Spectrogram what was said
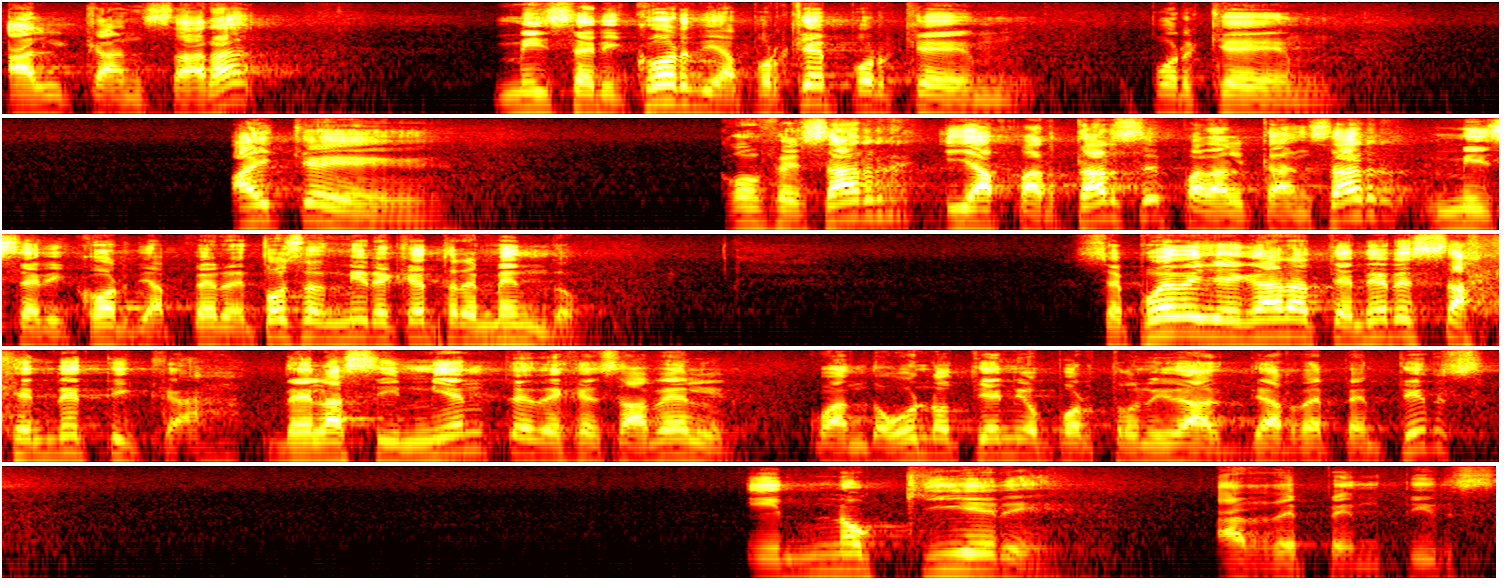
alcanzará misericordia. ¿Por qué? Porque, porque hay que confesar y apartarse para alcanzar misericordia. Pero entonces mire qué tremendo. Se puede llegar a tener esa genética de la simiente de Jezabel cuando uno tiene oportunidad de arrepentirse y no quiere arrepentirse.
